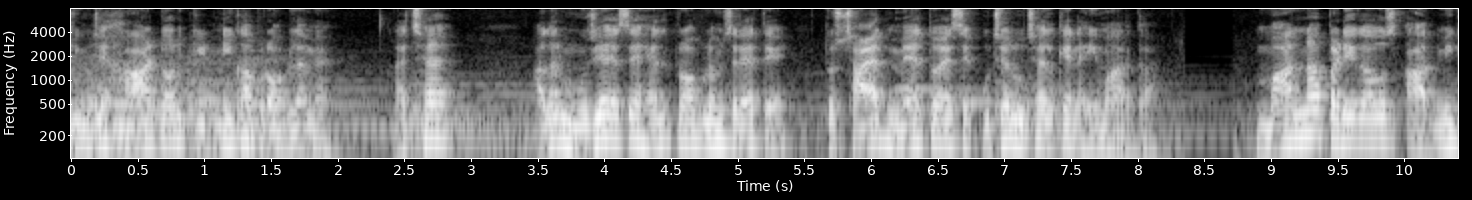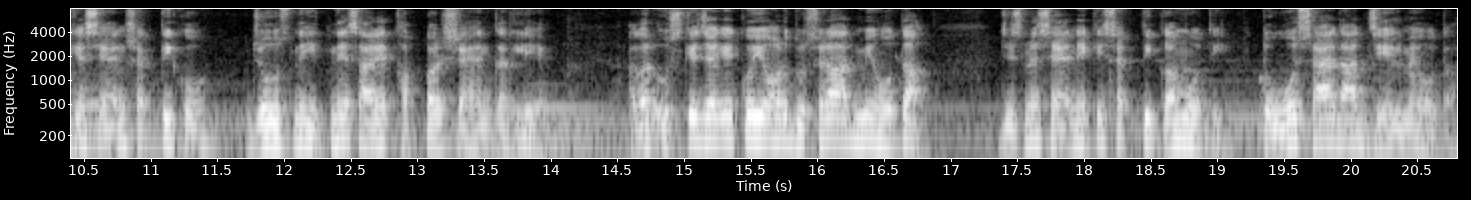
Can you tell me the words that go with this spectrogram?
कि मुझे हार्ट और किडनी का प्रॉब्लम है। अच्छा अगर मुझे ऐसे हेल्थ प्रॉब्लम्स रहते तो शायद मैं तो ऐसे उछल उछल के नहीं मारता। मानना पड़ेगा उस आदमी के सहन शक्ति को, जो उसने इतने सारे थप्पड़ सहन कर लिए। अगर उसके जगह कोई और दूसरा आदमी होता, जिसमें सहने की शक्ति कम होती तो वो शायद आज जेल में होता।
